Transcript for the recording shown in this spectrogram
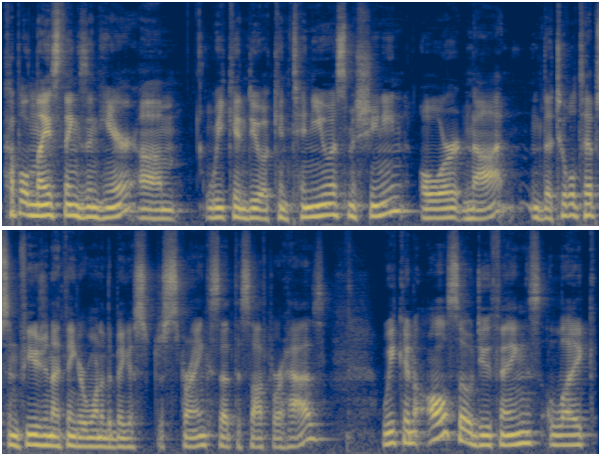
A couple nice things in here. Um, we can do a continuous machining or not. The tooltips in Fusion, I think, are one of the biggest strengths that the software has. We can also do things like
